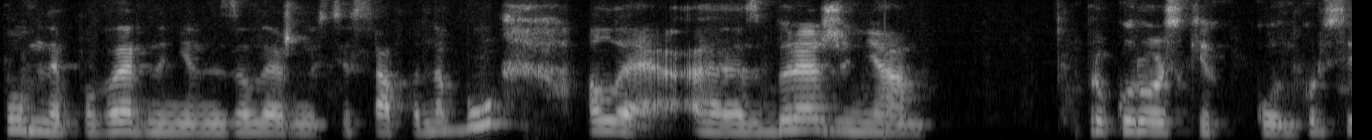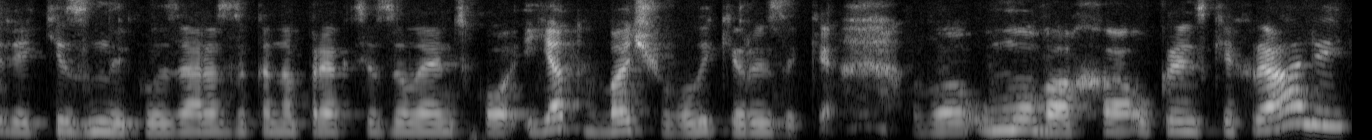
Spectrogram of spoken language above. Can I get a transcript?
повне повернення незалежності САП і НАБУ, але е, збереження. Прокурорських конкурсів, які зникли зараз в законопроекті Зеленського, і я тут бачу великі ризики в умовах е, українських реалій,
